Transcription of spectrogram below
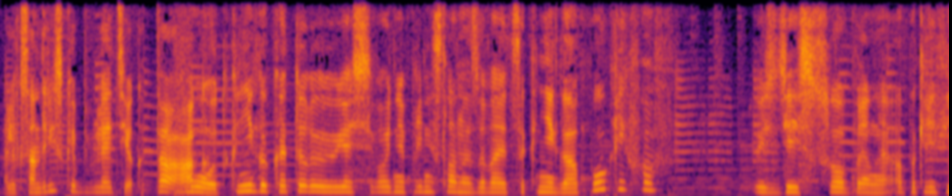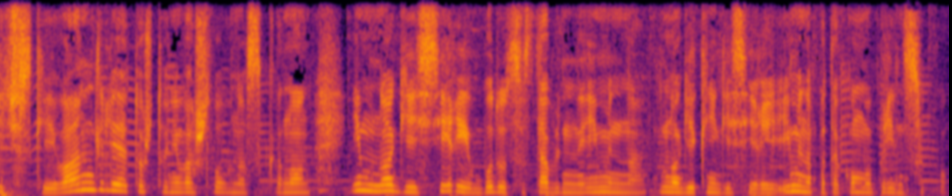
Александрийская библиотека. Так. Вот, книга, которую я сегодня принесла, называется «Книга апокрифов». То есть здесь собраны апокрифические Евангелия, то, что не вошло у нас в канон, и многие серии будут составлены именно, многие книги серии именно по такому принципу.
